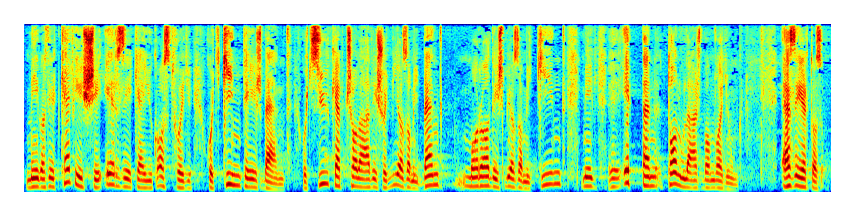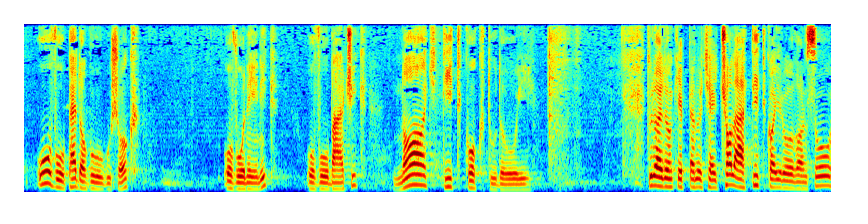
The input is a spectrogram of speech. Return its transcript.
még azért kevéssé érzékeljük azt, hogy, hogy kint és bent, hogy szűkebb család, és hogy mi az, ami bent marad, és mi az, ami kint, még éppen tanulásban vagyunk. Ezért az óvó pedagógusok, óvónénik, óvóbácsik, nagy titkok tudói. Tulajdonképpen, hogyha egy család titkairól van szó,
